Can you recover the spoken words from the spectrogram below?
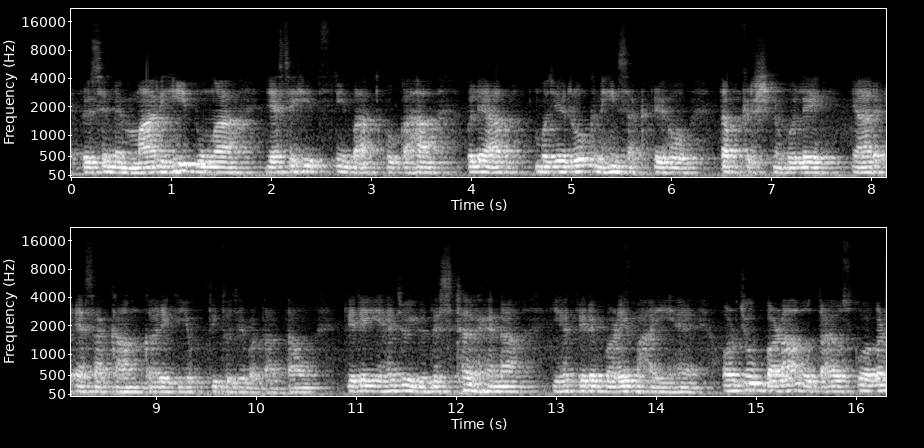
तो इसे मैं मार ही दूँगा। जैसे ही इतनी बात को कहा, बोले, आप मुझे रोक नहीं सकते हो। तब कृष्ण बोले, यार, ऐसा काम कर, एक युक्ति तुझे बताता हूँ। तेरे यह जो युधिष्ठर है ना, यह तेरे बड़े भाई हैं, और जो बड़ा होता है, उसको अगर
